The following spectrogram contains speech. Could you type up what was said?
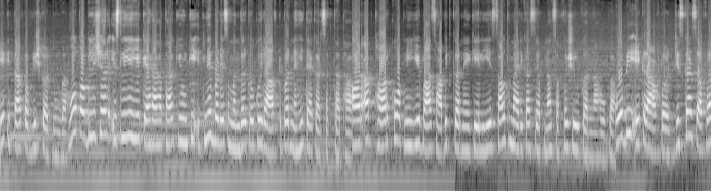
ये किताब पब्लिश कर दूँगा। वो पब्लिशर इसलिए ये कह रहा था क्योंकि इतने बड़े समंदर को कोई राफ्ट पर नहीं तय कर सकता था। और अब थॉर को अपनी ये बात साबित करने के लिए साउथ अमेरिका से अपना सफ़र शुरू करना होगा। वो भी एक राफ्ट पर, जिसका सफ़र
